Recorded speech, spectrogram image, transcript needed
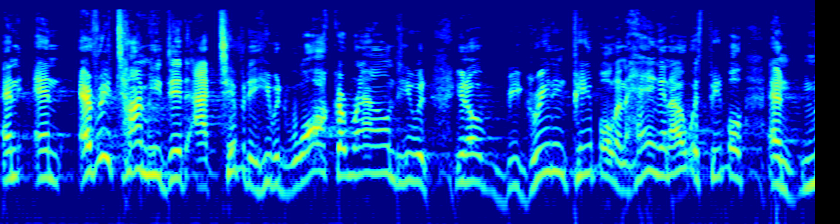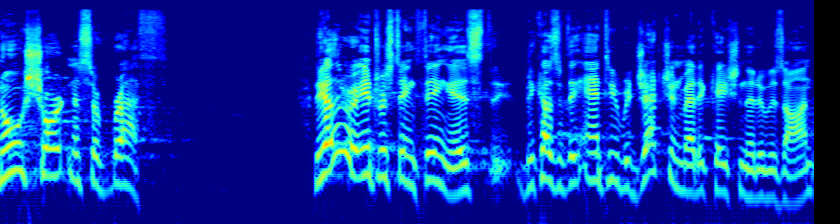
And, and every time he did activity, he would walk around, he would, you know, be greeting people and hanging out with people, and no shortness of breath. The other interesting thing is, because of the anti rejection medication that he was on,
